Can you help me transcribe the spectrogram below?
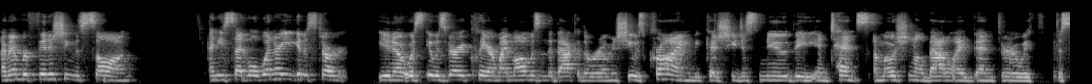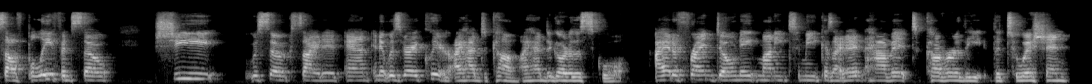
I remember finishing the song and he said, Well, when are you going to start you know it was it was very clear. My mom was in the back of the room and she was crying because she just knew the intense emotional battle i'd been through with the self-belief. And so she was so excited and and it was very clear. I had to come. I had to go to the school. I had a friend donate money to me because i didn't have it to cover the the tuition.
